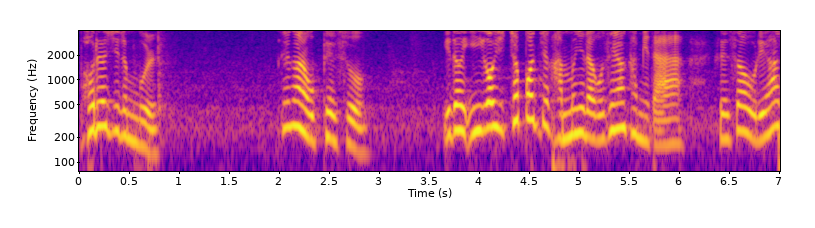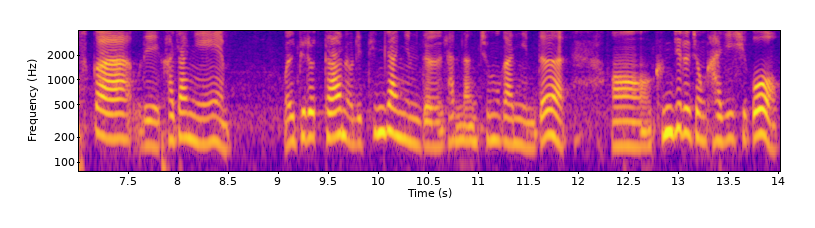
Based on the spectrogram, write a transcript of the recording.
버려지는 물, 생활 오폐수 이런 이것이 첫 번째 관문이라고 생각합니다. 그래서 우리 하숙과 우리 과장님을 비롯한 우리 팀장님들, 담당 주무관님들 어, 긍지를 좀 가지시고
